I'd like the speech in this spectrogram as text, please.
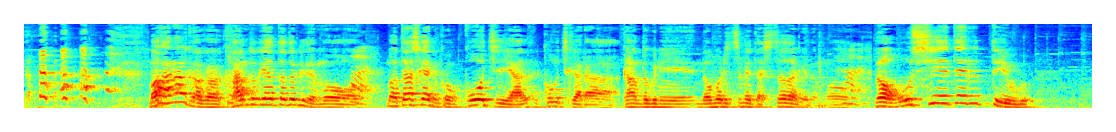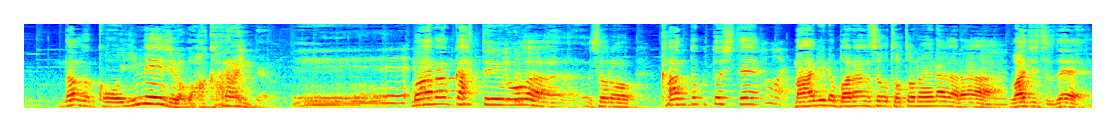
な。真中が監督やった時でも、はい。まあ確かにこうコーチやコーチから監督に上り詰めた人だけども、はい。だから教えてるっていうなんかこうイメージが湧かないんだよ。え真中っていうのはその監督としてはい。周りのバランスを整えながらうん。話術で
